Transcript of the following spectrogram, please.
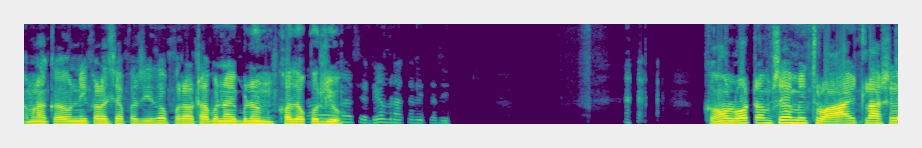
હમણાં ઘઉં નીકળે છે પછી તો પરોઠા બનાવી બનાવીને ખાધો કર્યો ઘઉં લોટમ છે મિત્રો આ એટલા છે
